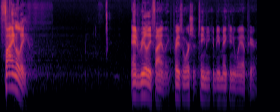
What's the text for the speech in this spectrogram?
Finally, and really finally, praise and worship team, you can be making your way up here.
